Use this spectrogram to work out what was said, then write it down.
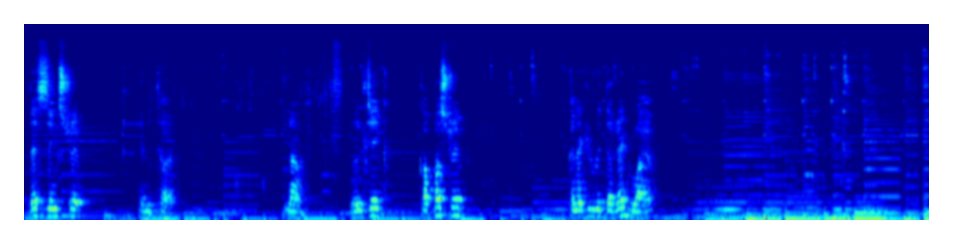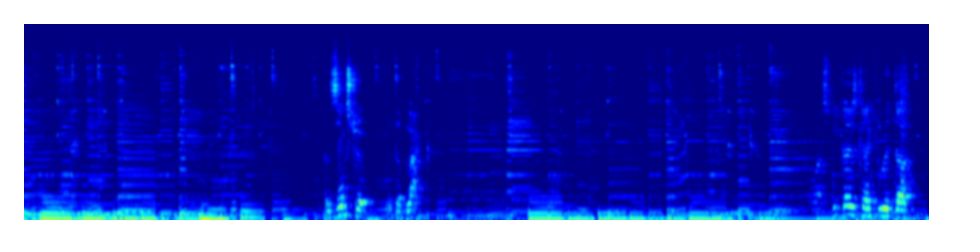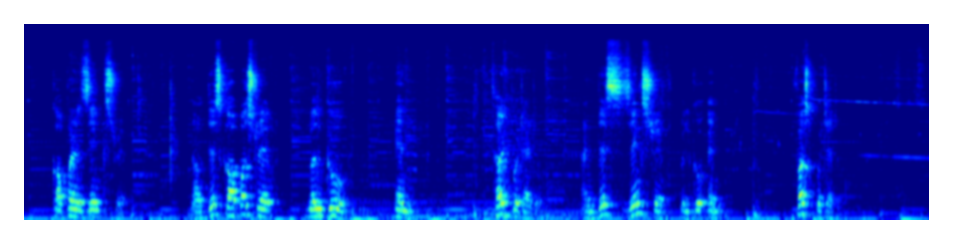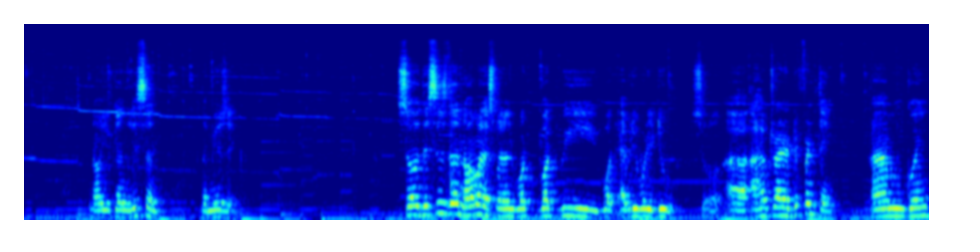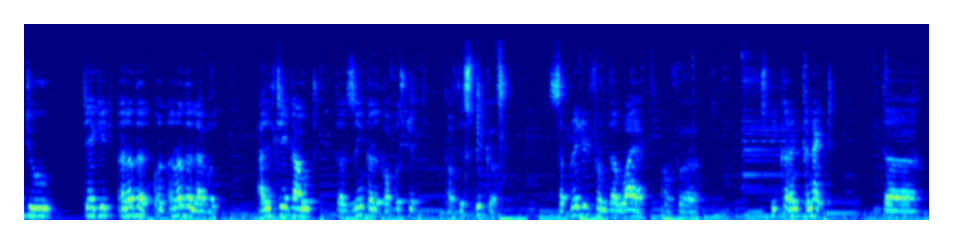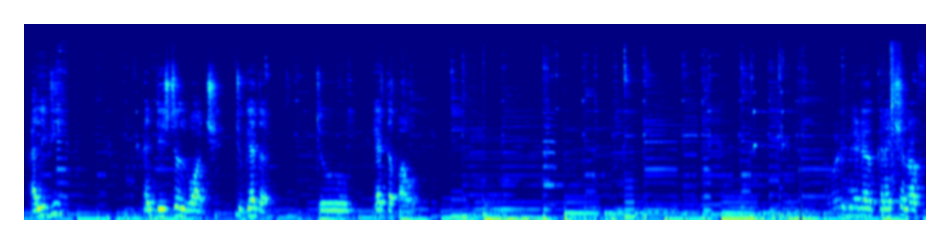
this zinc strip in third. Now we'll take copper strip connected with the red wire and zinc strip with the black. Our speaker is connected with the copper and zinc strip. Now this copper strip will go in third potato and this zinc strip will go in first potato. Now you can listen the music. So this is the normal experiment what what we what everybody do. So uh, I have tried a different thing. I'm going to take it another on another level I'll take out the zinc or the copper strip of the speaker, separate it from the wire of a speaker and connect the LED and digital watch together to get the power. I've already made a connection of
